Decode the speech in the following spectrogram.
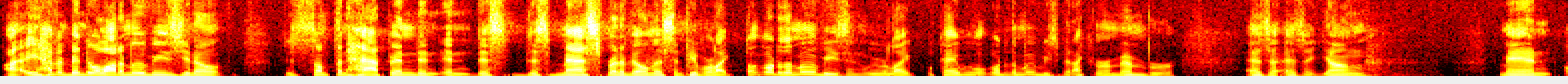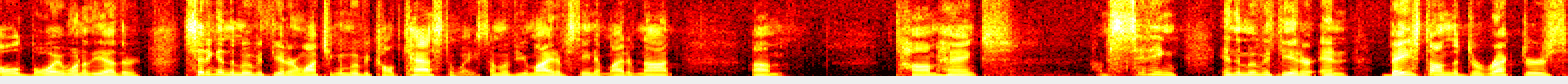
I haven't been to a lot of movies. You know, something happened and, and this, this mass spread of illness, and people were like, don't go to the movies. And we were like, okay, we won't go to the movies. But I can remember as a, as a young man, old boy, one or the other, sitting in the movie theater and watching a movie called Castaway. Some of you might have seen it, might have not. Um, Tom Hanks. I'm sitting in the movie theater, and based on the director's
